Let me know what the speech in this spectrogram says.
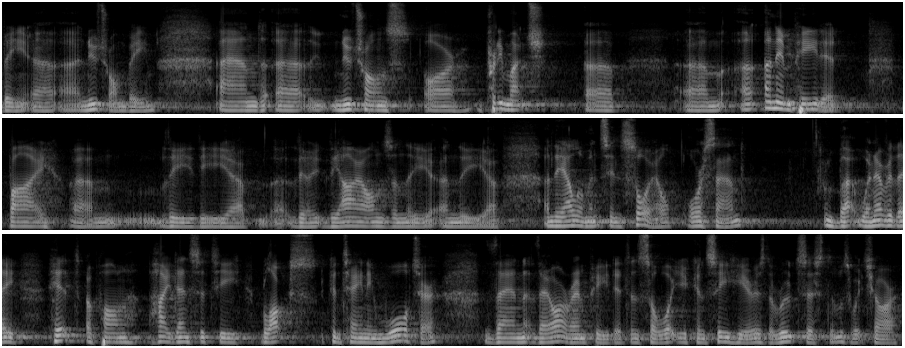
beam, uh, neutron beam and uh, neutrons are pretty much uh, um, unimpeded by um, the the, uh, the the ions and the and the uh, and the elements in soil or sand. But whenever they hit upon high density blocks containing water, then they are impeded. And so what you can see here is the root systems, which are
